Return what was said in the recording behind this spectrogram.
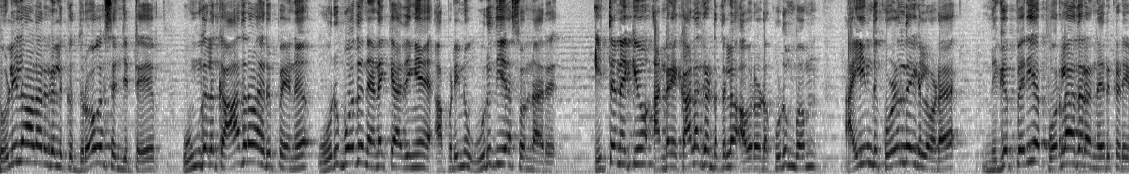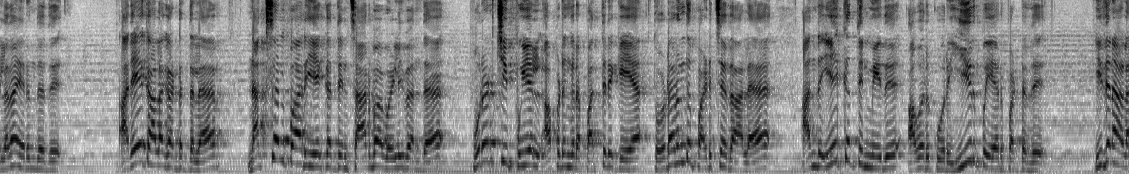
தொழிலாளர்களுக்கு துரோகம் செஞ்சுட்டு உங்களுக்கு ஆதரவா இருப்பேன்னு ஒருபோதும் நினைக்காதீங்க அப்படின்னு உறுதியா சொன்னாரு. இத்தனைக்கும் அன்றைய காலகட்டத்தில் அவரோட குடும்பம் ஐந்து குழந்தைகளோட மிகப்பெரிய பொருளாதார நெருக்கடியில தான் இருந்தது. அதே காலகட்டத்தில் நக்சல் பாரி இயக்கத்தின் சார்பாக வெளிவந்த புரட்சி புயல் அப்படிங்கிற பத்திரிகையை தொடர்ந்து படித்ததால அந்த இயக்கத்தின் மீது அவருக்கு ஒரு ஈர்ப்பு ஏற்பட்டது. இதனால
